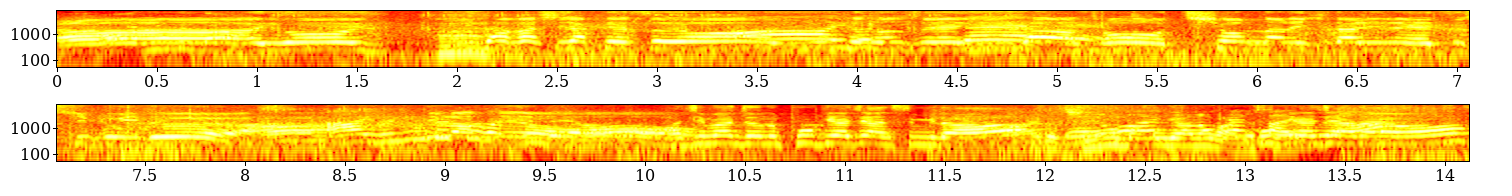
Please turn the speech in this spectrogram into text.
아, 이거 이사가 시작됐어요. 아, 유용태 이거- 선수의 네. 이사. 저 치험난에 시달리는 SCV들. 아, 아, 이거 힘들 큰일 것 났네요. 같은데요. 하지만 저는 포기하지 않습니다. 아 이거 진영 바꾸기 하는 거 아니었어요? 포기하지 말고요. 않아요.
